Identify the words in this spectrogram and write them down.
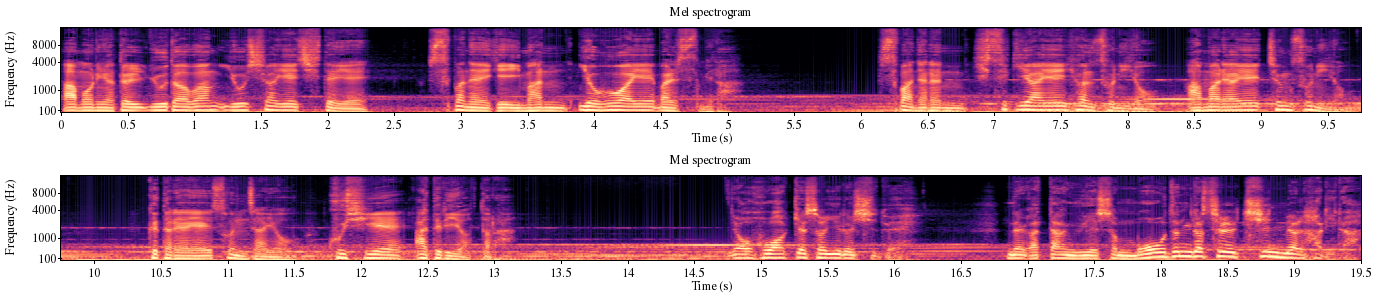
아모니 아들 유다 왕 요시아의 시대에 스바냐에게 임한 여호와의 말씀이라 스바냐는 히스기야의 현손이요 아마랴의 증손이요 그다랴의 손자요 구시의 아들이었더라. 여호와께서 이르시되 내가 땅 위에서 모든 것을 진멸하리라.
